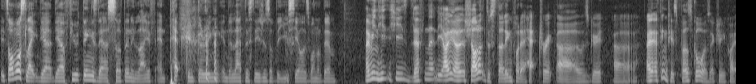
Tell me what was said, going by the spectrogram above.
it's almost like there are, there are a few things that are certain in life and pep tinkering in the latter stages of the ucl is one of them I mean, he he's definitely. I mean, uh, shout out to Sterling for the hat trick. Uh, it was great. Uh, I I think his first goal was actually quite.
